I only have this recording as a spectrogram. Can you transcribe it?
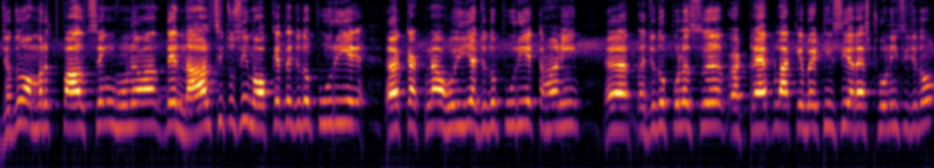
ਜਦੋਂ ਅਮਰਤਪਾਲ ਸਿੰਘ ਹੁਣਾਂ ਦੇ ਨਾਲ ਸੀ ਤੁਸੀਂ ਮੌਕੇ ਤੇ ਜਦੋਂ ਪੂਰੀ ਇਹ ਅ, ਘਟਨਾ ਹੋਈ ਹੈ ਜਦੋਂ ਪੂਰੀ ਇਹ ਕਹਾਣੀ ਅ, ਜਦੋਂ ਪੁਲਿਸ ਟ੍ਰੈਪ ਲਾ ਕੇ ਬੈਠੀ ਸੀ ਅਰੈਸਟ ਹੋਣੀ ਸੀ ਜਦੋਂ?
